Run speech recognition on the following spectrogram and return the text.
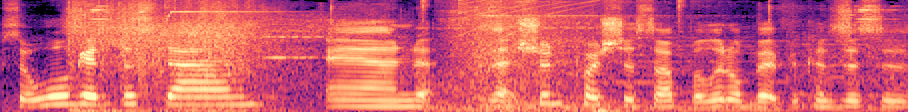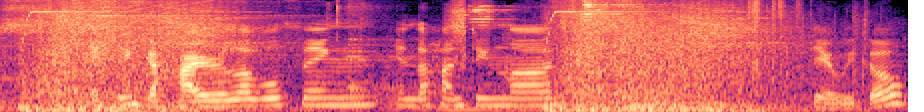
So we'll get this down. And that should push this up a little bit because this is, I think, a higher level thing in the hunting log. There we go.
